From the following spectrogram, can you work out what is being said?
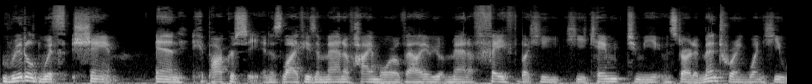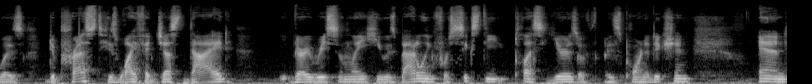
riddled with shame and hypocrisy in his life. He's a man of high moral value, a man of faith, but he he came to me and started mentoring when he was depressed. His wife had just died very recently. He was battling for 60 plus years of his porn addiction and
